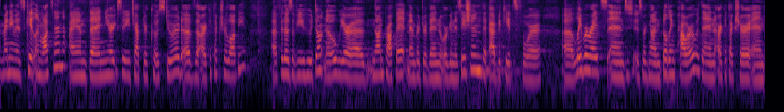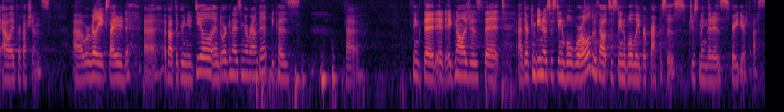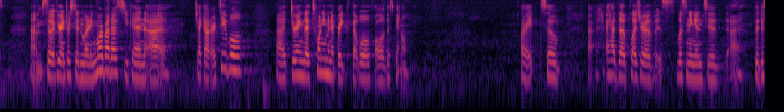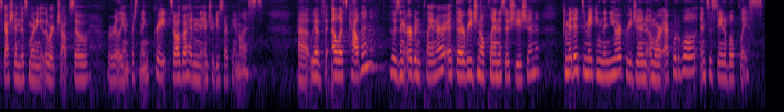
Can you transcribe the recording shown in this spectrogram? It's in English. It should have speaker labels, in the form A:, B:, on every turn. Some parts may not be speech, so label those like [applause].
A: Uh, my name is Caitlin Watson. I am the New York City chapter co-steward of the Architecture Lobby. Uh, for those of you who don't know, we are a nonprofit, member-driven organization that advocates for uh, labor rights and is working on building power within architecture and allied professions. Uh, we're really excited uh, about the Green New Deal and organizing around it because uh, I think that it acknowledges that uh, there can be no sustainable world without sustainable labor practices, which is something that is very dear to us. Um, so if you're interested in learning more about us, you can uh, check out our table uh, during the 20-minute break that will follow this panel. All right, so uh, I had the pleasure of listening into uh, the discussion this morning at the workshop, so we're really in for something great. So I'll go ahead and introduce our panelists. Uh, we have Ellis Calvin, who is an urban planner at the Regional Plan Association, committed to making the New York region a more equitable and sustainable place.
